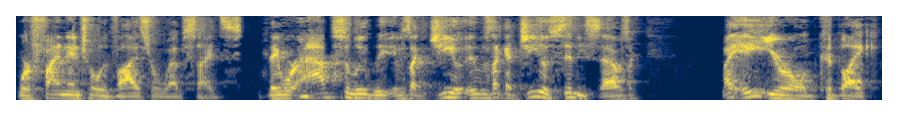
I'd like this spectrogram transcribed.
were financial advisor websites. They were hmm. absolutely, it was like geo, it was like a GeoCities site. I was like, my eight year old could like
